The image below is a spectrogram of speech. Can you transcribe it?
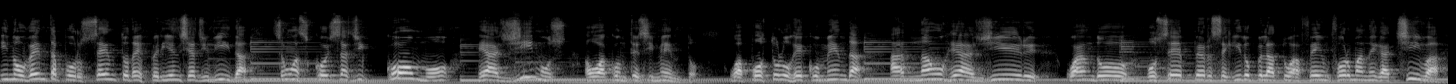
e 90% da experiência de vida são as coisas de como reagimos ao acontecimento. O apóstolo recomenda a não reagir quando você é perseguido pela tua fé em forma negativa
